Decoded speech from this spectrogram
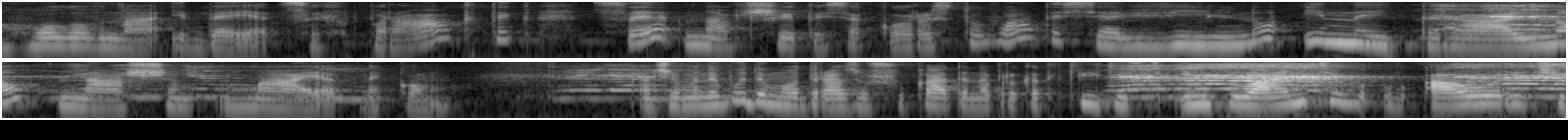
Головна ідея цих практик це навчитися користуватися вільно і нейтрально нашим маятником. Адже ми не будемо одразу шукати, наприклад, кількість імплантів в аурі чи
